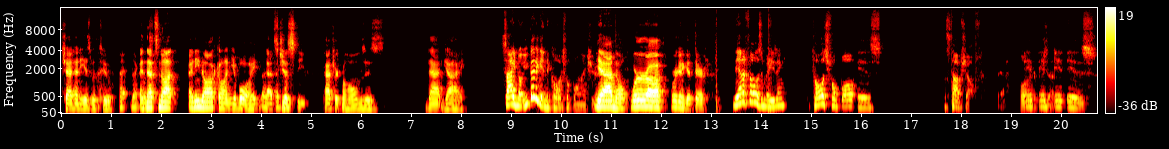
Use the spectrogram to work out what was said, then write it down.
Chad Henne is with two. that, that And that's not any knock on your boy. that- that's that just deep. Patrick Mahomes is that guy. Side note: You got to get into college football next year. Yeah, no, we're uh we're gonna get there. The NFL is amazing. College football is it's top shelf. Oh, It, it, it is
